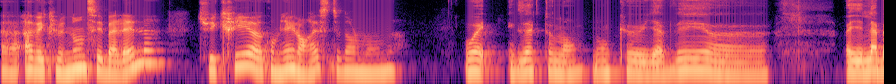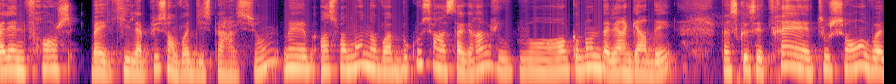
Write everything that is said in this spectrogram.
avec le nom de ces baleines, tu écris combien il en reste dans le monde? Oui, exactement. Donc euh, il y avait euh, bah, la baleine franche bah, qui est la plus en voie de disparition, mais en ce moment on en voit beaucoup sur Instagram. Je vous, recommande d'aller regarder parce que c'est très touchant. On voit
